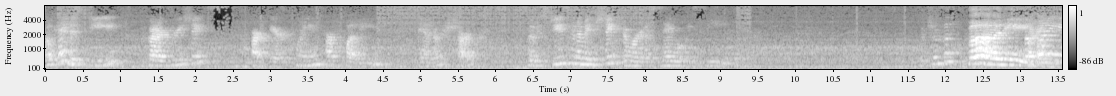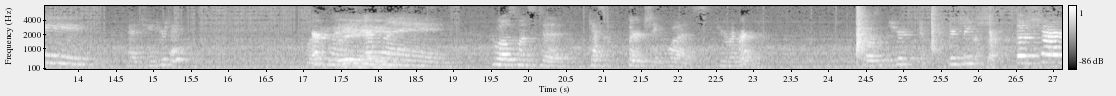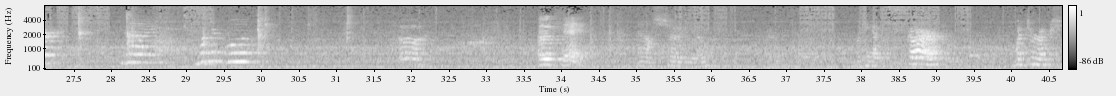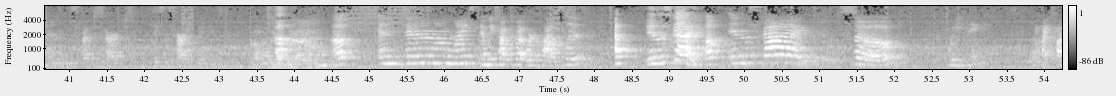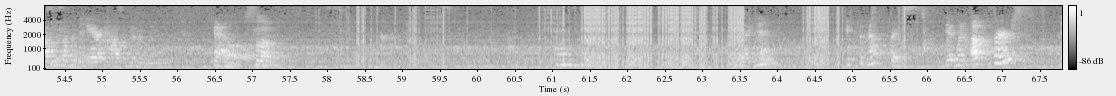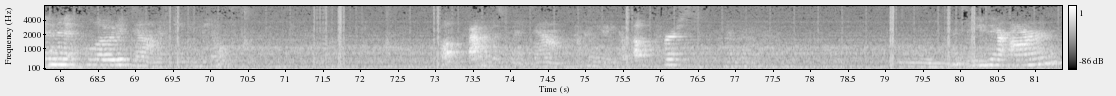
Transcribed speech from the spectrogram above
Okay, Miss G, we've got our three shapes our airplane, our bunny, and our shark. So Miss G's gonna make a shape and we're gonna say what we see. Which one's this? Bunny. And change your shape. Airplane. Airplane. Who else wants to guess what third shape was? Do you remember? What was it, the shirt? Third shape? The shark. Nice. Wonderful. Ugh. Okay. And I'll show you. Looking at the scarf. What directions are the scarves? Is the scarf moving? Up and down. Up and down, nice. And we talked about where clouds live. Up in the sky. Up in the sky. So, what do you think? If I toss this up in the air, how's it gonna move? Down. Slow. And second, It went up first. it went up first, and then it floated down. Miss Jean, can you show us? That one just went down. How come you go up first? and so using our arms,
